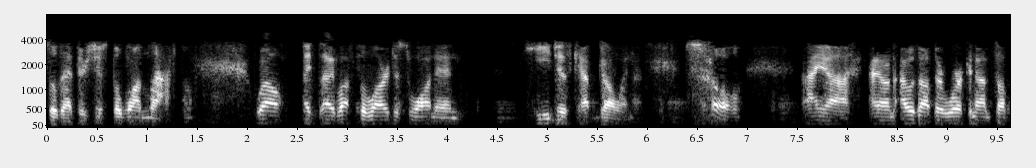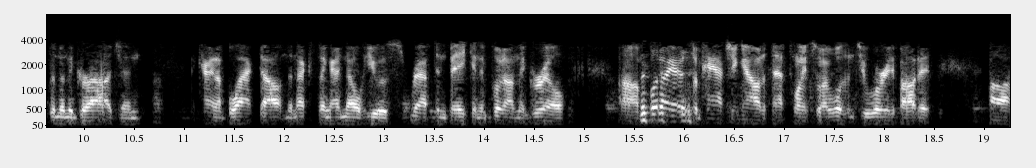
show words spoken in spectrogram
so that there's just the one left. Well, I, I left the largest one, and he just kept going. So I uh I don't I was out there working on something in the garage and kind of blacked out and the next thing I know he was wrapped in bacon and put on the grill. Um but I had some hatching out at that point so I wasn't too worried about it. Uh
